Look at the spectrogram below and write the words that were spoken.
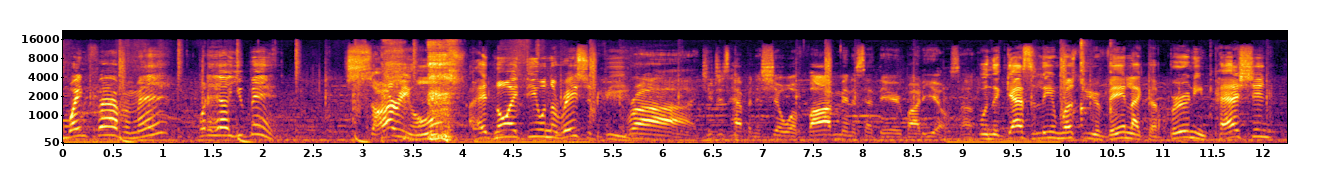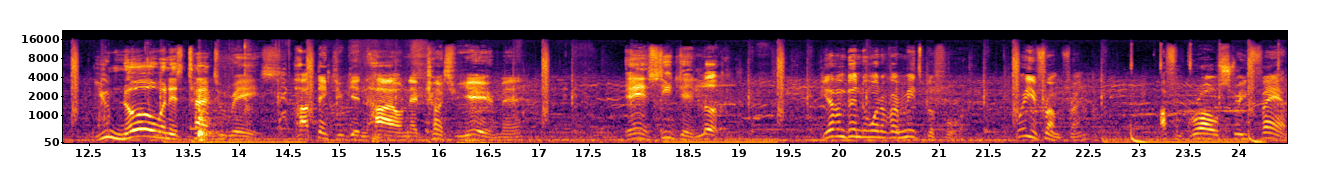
Been waiting forever, man. Where the hell you been? Sorry, Holmes. I had no idea when the race would be. Right. You just happened to show up five minutes after everybody else, huh? When the gasoline runs through your vein like a burning passion, you know when it's time to race. I think you're getting high on that country air, man. Hey, CJ, look. You haven't been to one of our meets before. Where are you from, friend? I'm from Grove Street Family,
